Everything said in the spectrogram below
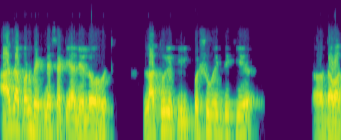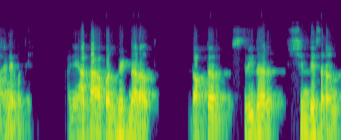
आज आपण भेटण्यासाठी आलेलो आहोत लातूर येथील पशुवैद्यकीय दवाखान्यामध्ये. आणि आता आपण भेटणार आहोत डॉक्टर श्रीधर शिंदे सरांना.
